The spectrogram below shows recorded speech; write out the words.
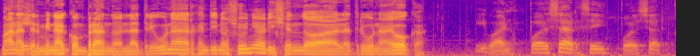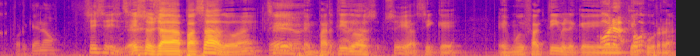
Van a terminar comprando en la tribuna de Argentino Junior y yendo a la tribuna de Boca. Y bueno, puede ser, sí, puede ser, ¿por qué no? Sí, sí, eso ya ha pasado, ¿eh? en partidos, sí, así que es muy factible que, ocurra.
